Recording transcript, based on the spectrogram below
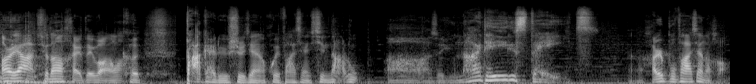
二丫去当海贼王了，可大概率事件会发现新大陆啊，the United States，还是不发现的好。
